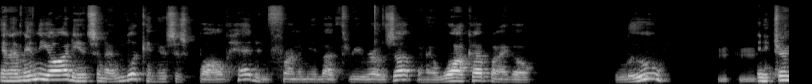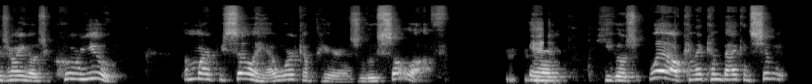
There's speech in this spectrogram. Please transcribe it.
and I'm in the audience and I look and there's this bald head in front of me about three rows up. And I walk up and I go, Lou? Mm-hmm. And he turns around and goes, Who are you? I'm Mark Buselli. I work up here as Lew Soloff. Mm-hmm. And he goes, Well, can I come back and sit?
